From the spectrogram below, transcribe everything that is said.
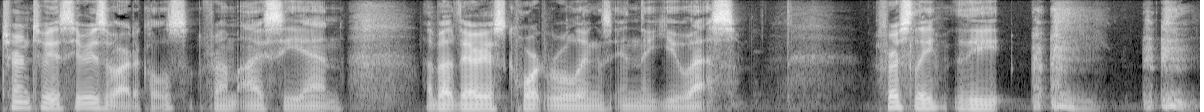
turn to a series of articles from ICN about various court rulings in the U.S. Firstly, the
